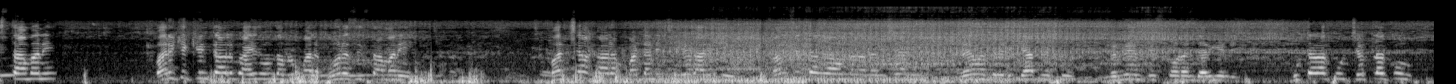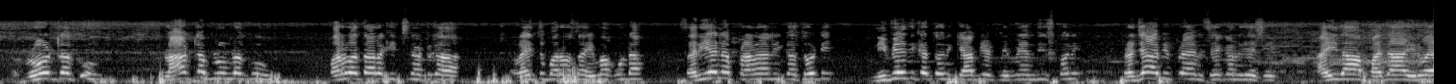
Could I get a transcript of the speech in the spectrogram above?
ఇస్తామని వరికి క్వింటాలకు ఐదు వందల రూపాయల బోనస్ ఇస్తామని వర్షాకాలం పంటని చేయడానికి సంసిద్ధంగా ఉన్నదన్న విషయాన్ని రేవంత్ రెడ్డి క్యాబినెట్ నిర్ణయం తీసుకోవడం జరిగింది. గుట్టలకు చెట్లకు రోడ్లకు ప్లాట్ల భూములకు పర్వతాలకు ఇచ్చినట్టుగా రైతు భరోసా ఇవ్వకుండా సరియైన ప్రణాళికతోటి నివేదికతోని క్యాబినెట్ నిర్ణయం తీసుకొని ప్రజా అభిప్రాయాన్ని సేకరణ చేసి ఐదా పద ఇరవై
